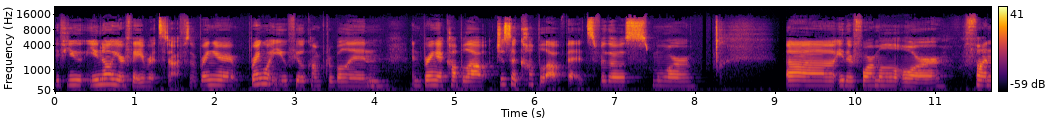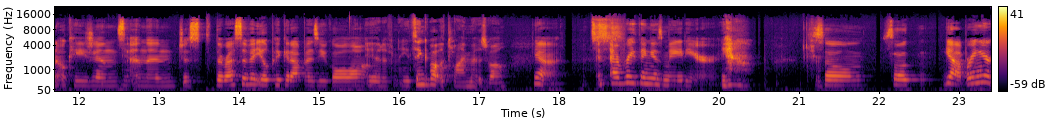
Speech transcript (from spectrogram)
if you you know your favorite stuff, so bring your bring what you feel comfortable in, mm-hmm. and bring a couple out, just a couple outfits for those more uh, either formal or fun occasions, and then just the rest of it you'll pick it up as you go along. Yeah, definitely. You think about the climate as well. Yeah. And everything is made here. Yeah. So so yeah, bring your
